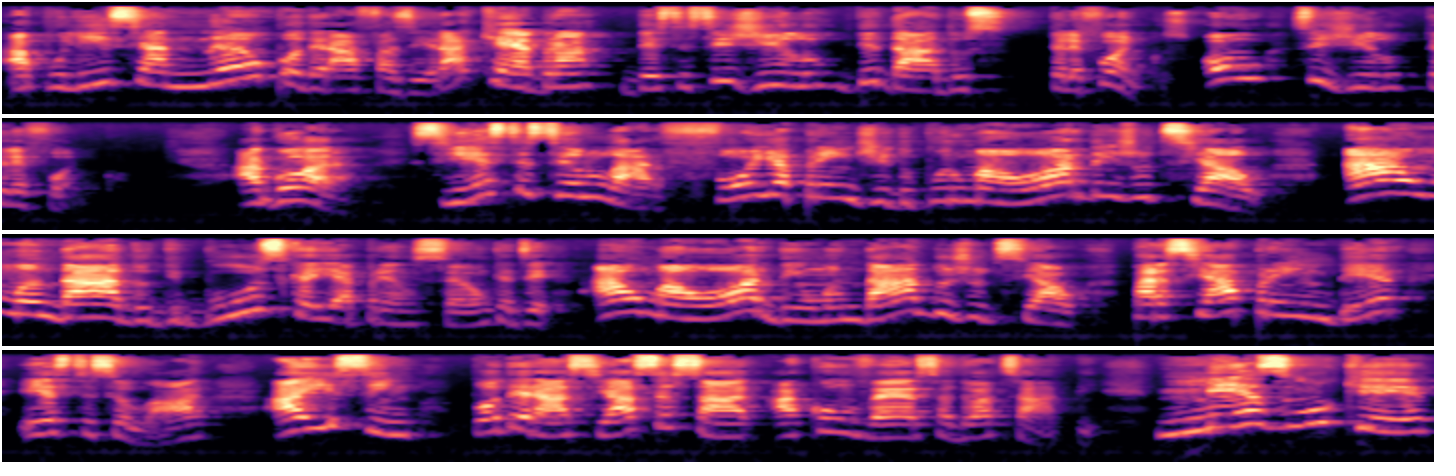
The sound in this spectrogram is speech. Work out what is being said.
A polícia não poderá fazer a quebra desse sigilo de dados telefônicos ou sigilo telefônico. Agora, se este celular foi apreendido por uma ordem judicial, há um mandado de busca e apreensão, quer dizer, há uma ordem, um mandado judicial para se apreender este celular, aí sim poderá se acessar a conversa do WhatsApp, mesmo que,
